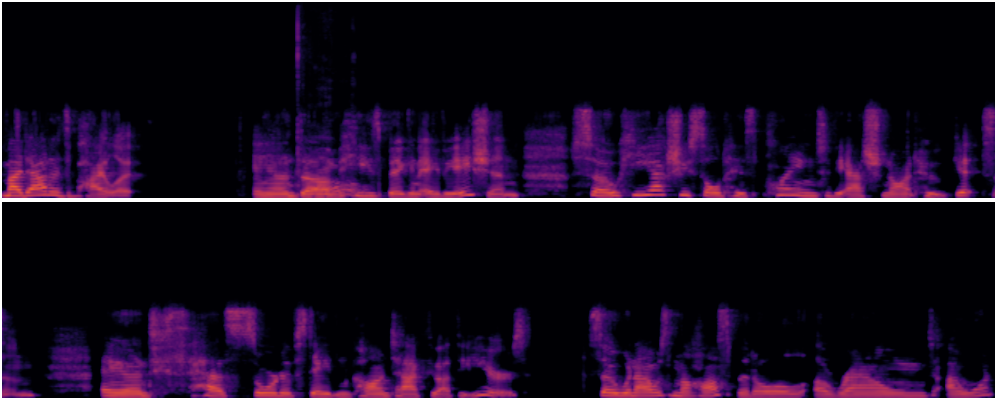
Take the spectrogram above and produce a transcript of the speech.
my dad is a pilot and um, oh. he's big in aviation. So he actually sold his plane to the astronaut Hoot Gibson and has sort of stayed in contact throughout the years. So when I was in the hospital around, I want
